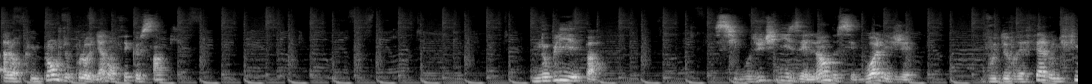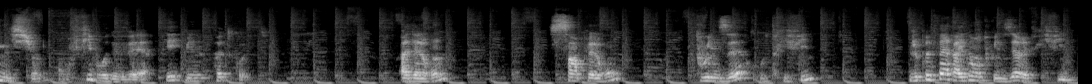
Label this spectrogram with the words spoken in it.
alors qu'une planche de polonia n'en fait que 5. N'oubliez pas, si vous utilisez l'un de ces bois légers, vous devrez faire une finition en fibre de verre et une hot coat. Pas d'aileron Simple aileron Twinzer ou Trifine Je préfère rider en Twinzer et Trifine,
